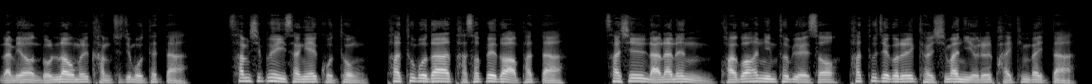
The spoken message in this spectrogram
라며 놀라움을 감추지 못했다. 30회 이상의 고통, 타투보다 5배 더 아팠다. 사실 나나는 과거 한 인터뷰에서 타투 제거를 결심한 이유를 밝힌 바 있다.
